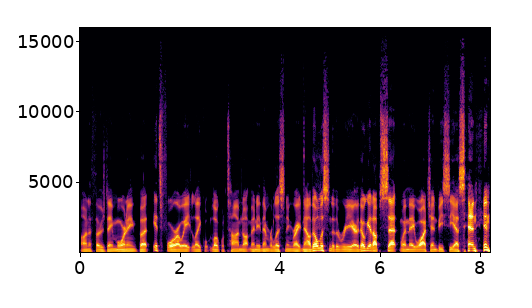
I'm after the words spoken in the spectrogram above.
on a Thursday morning, but it's 4:08 local, local time. Not many of them are listening right now. They'll listen to the re-air. They'll get upset when they watch NBCSN in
